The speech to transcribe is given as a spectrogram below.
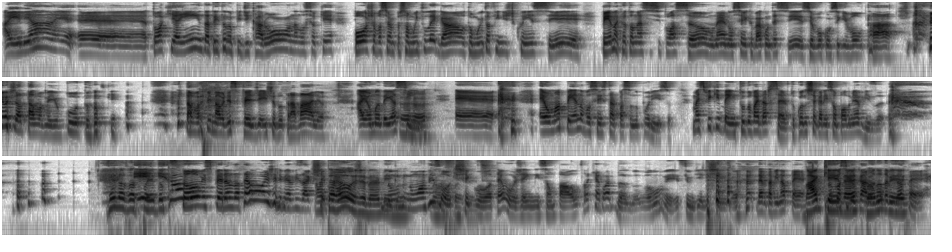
Aí ele, ah, é, é, tô aqui ainda tentando pedir carona, não sei o quê. Poxa, você é uma pessoa muito legal, tô muito afim de te conhecer. Pena que eu tô nessa situação, né? Não sei o que vai acontecer, se eu vou conseguir voltar. Eu já tava meio puto, porque tava final de expediente do trabalho. Aí eu mandei assim. Aham. É, é uma pena você estar passando por isso. Mas fique bem, tudo vai dar certo. Quando chegar em São Paulo, me avisa. Vamos E- foi educado. estou esperando até hoje ele me avisar que chegou. Até hoje, né, amigo? Não, não avisou Nossa, que chegou gente. até hoje, ainda em São Paulo. Tô aqui aguardando. Vamos ver se um dia ele chega. Deve estar vindo a pé. Vai que, não conseguiu né? carona, Vamos tá vindo a pé.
